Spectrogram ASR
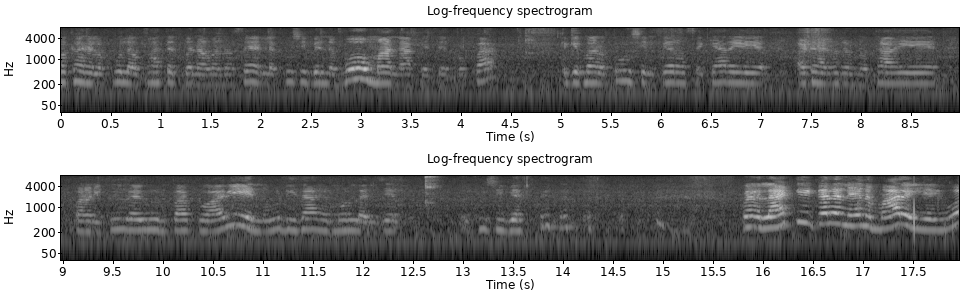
વઘારેલો પુલાવ ભાત જ બનાવવાનો છે. એટલે ખુશીબેનને બહુ માન આપે છે પપ્પા. કે મારો તુલસી ફેરો છે ક્યારે અઢાર વર્ષનો થાય પાણી પીવડાવ્યું પાકો આવીએ ને ઉડી જાય મોલ્લાની જેમ. ખુશીબેન પણ લાટકી કરે ને એને મારે લેવી હો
